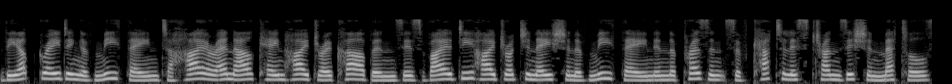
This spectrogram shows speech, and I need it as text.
the upgrading of methane to higher N-alkane hydrocarbons is via dehydrogenation of methane in the presence of catalyst transition metals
